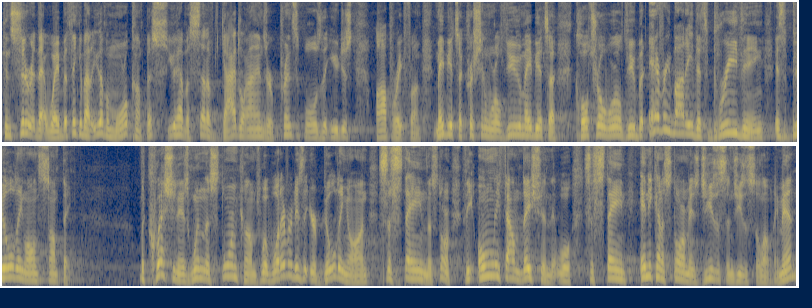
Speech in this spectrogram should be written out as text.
consider it that way, but think about it. You have a moral compass, you have a set of guidelines or principles that you just operate from. Maybe it's a Christian worldview, maybe it's a cultural worldview, but everybody that's breathing is building on something. The question is when the storm comes, well, whatever it is that you're building on, sustain the storm. The only foundation that will sustain any kind of storm is Jesus and Jesus alone. Amen?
